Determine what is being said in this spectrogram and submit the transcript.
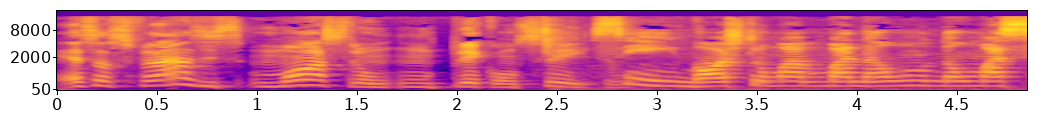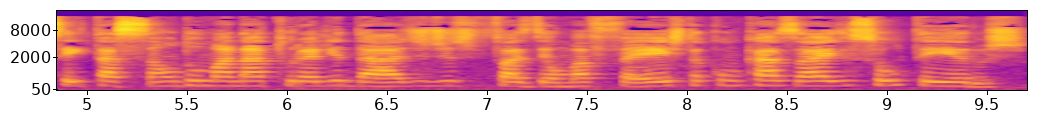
essas frases mostram um preconceito? Sim, mostram uma, uma não, não uma aceitação de uma naturalidade de fazer uma festa com casais e solteiros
